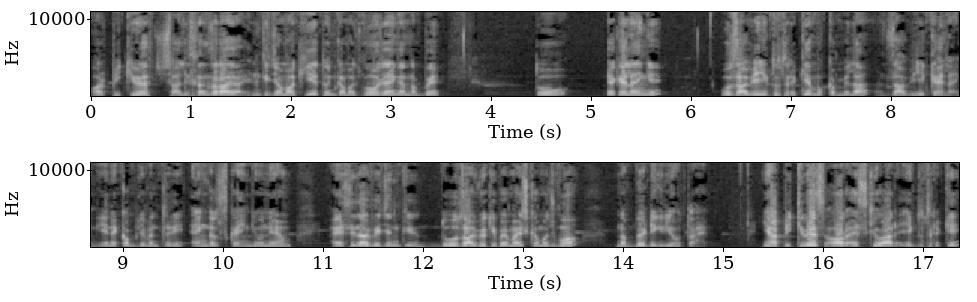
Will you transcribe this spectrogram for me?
और पी क्यू एस चालीस का नज़र आया। इनकी जमा किए तो इनका मजमू हो जाएगा नब्बे। तो क्या कहलाएँगे? वो जाविये एक दूसरे के मुकम्मला जाविये कहलाएँगे, यानी कम्प्लीमेंट्री एंगल्स कहेंगे उन्हें हम। ऐसे जाविये जिनकी दो जावियों की पैमाइश का मजमु नब्बे डिग्री होता है। यहाँ पी क्यू एस और एस क्यू आर एक दूसरे के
